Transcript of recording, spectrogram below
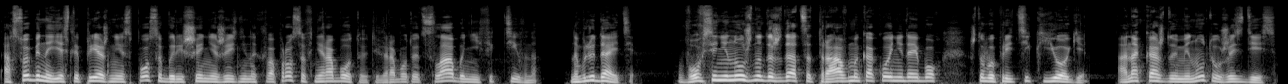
Особенно если прежние способы решения жизненных вопросов не работают или работают слабо, неэффективно. Наблюдайте. Вовсе не нужно дождаться травмы какой, не дай бог, чтобы прийти к йоге. Она каждую минуту уже здесь.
